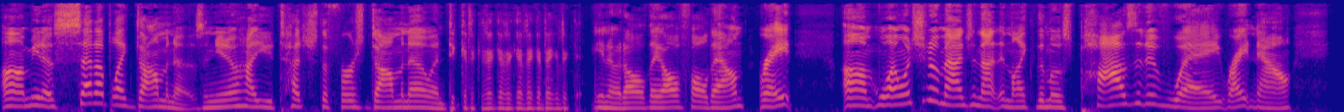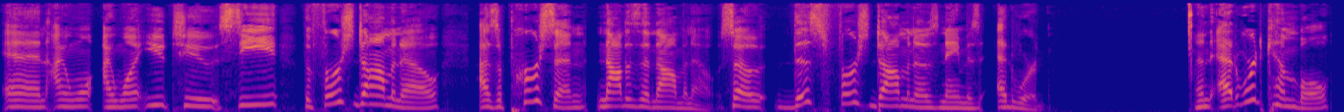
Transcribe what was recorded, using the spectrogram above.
um, you know, set up like dominoes, and you know how you touch the first domino and you know it all they all fall down, right? Um, well, I want you to imagine that in like the most positive way right now, and I want I want you to see the first domino as a person, not as a domino. So this first domino's name is Edward, and Edward Kimball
